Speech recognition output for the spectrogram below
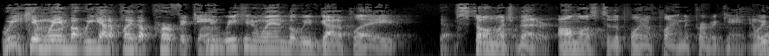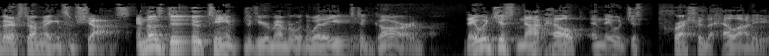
we can win, but we got to play the perfect game? We can win, but we've got to play so much better, almost to the point of playing the perfect game. And we better start making some shots. And those Duke teams, if you remember the way they used to guard, they would just not help and they would just pressure the hell out of you.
